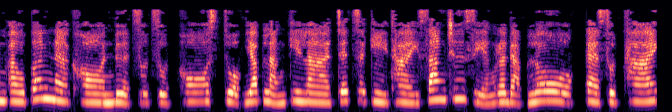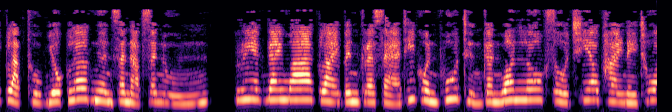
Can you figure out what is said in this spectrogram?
ำเอาเปิ้ลนาคอนเดือดสุดๆ โพสต์จวกยับหลังกีฬาเจ็ตสกีไทยสร้างชื่อเสียงระดับโลก แต่สุดท้ายกลับถูกยกเลิกเงินสนับสนุน เรียกได้ว่ากลายเป็นกระแสที่คนพูดถึงกันว่อนโลกโซเชียลภายในชั่ว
